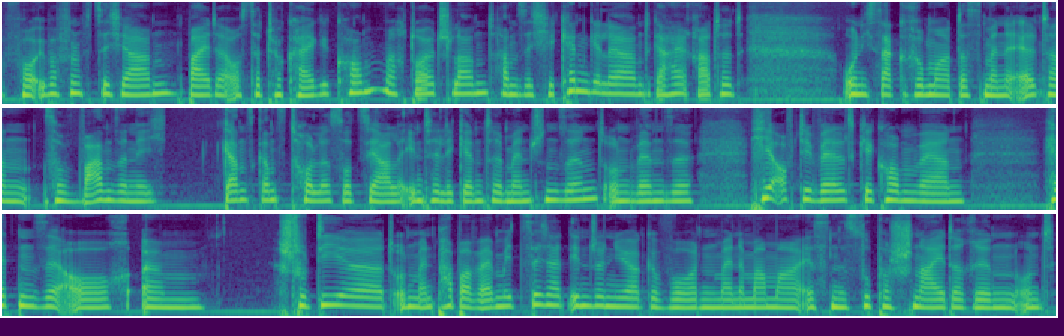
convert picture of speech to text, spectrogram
vor über 50 Jahren beide aus der Türkei gekommen nach Deutschland, haben sich hier kennengelernt, geheiratet. Und ich sage immer, dass meine Eltern so wahnsinnig ganz, ganz tolle, soziale, intelligente Menschen sind. Und wenn sie hier auf die Welt gekommen wären, hätten sie auch ähm, studiert und mein Papa wäre mit Sicherheit Ingenieur geworden. Meine Mama ist eine super Schneiderin und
